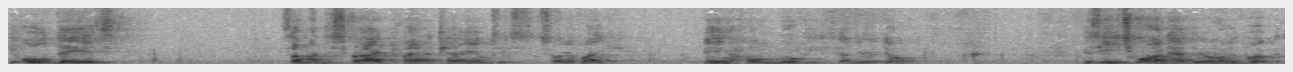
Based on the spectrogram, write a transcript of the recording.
the old days, someone described planetariums as sort of like being home movies under a dome. Because each one had their own equipment,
